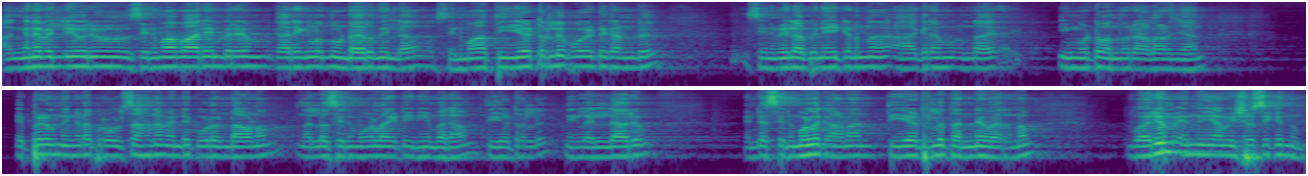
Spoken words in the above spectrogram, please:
അങ്ങനെ വലിയൊരു സിനിമാ പാരമ്പര്യം കാര്യങ്ങളൊന്നും ഉണ്ടായിരുന്നില്ല. സിനിമാ തിയേറ്ററിൽ പോയിട്ട് കണ്ട് സിനിമയിൽ അഭിനയിക്കണമെന്ന് ആഗ്രഹം ഉണ്ടായി ഇങ്ങോട്ട് വന്ന ഒരാളാണ് ഞാൻ. എപ്പോഴും നിങ്ങളുടെ പ്രോത്സാഹനം എന്റെ കൂടെ ഉണ്ടാവണം. നല്ല സിനിമകളായിട്ട് ഇനിയും വരാം തിയേറ്ററിൽ. നിങ്ങളെല്ലാവരും എന്റെ സിനിമകൾ കാണാൻ തിയേറ്ററിൽ തന്നെ വരണം. വരും എന്ന് ഞാൻ വിശ്വസിക്കുന്നു.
